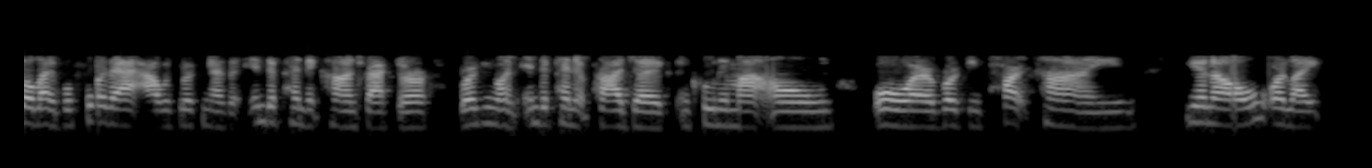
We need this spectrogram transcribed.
So like before that, I was working as an independent contractor, working on independent projects, including my own, or working part time, you know, or like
